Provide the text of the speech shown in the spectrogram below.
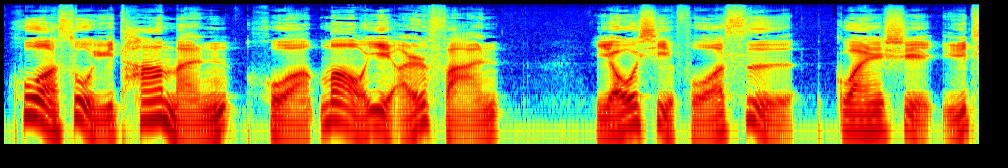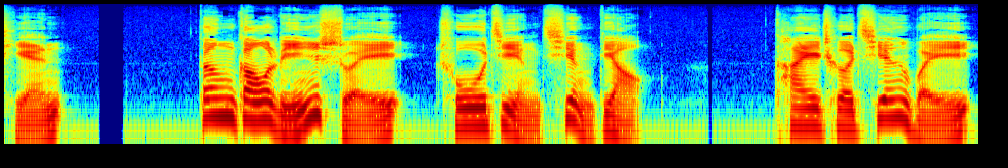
或宿于他门，或冒业而返。游戏佛寺，观视于田，登高临水，出境庆吊，开车千围，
